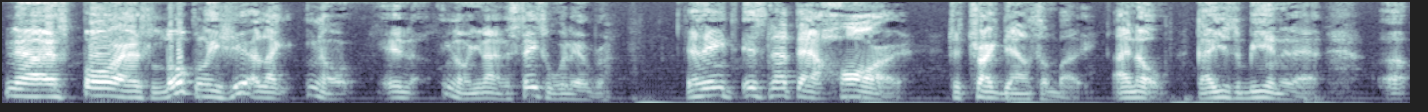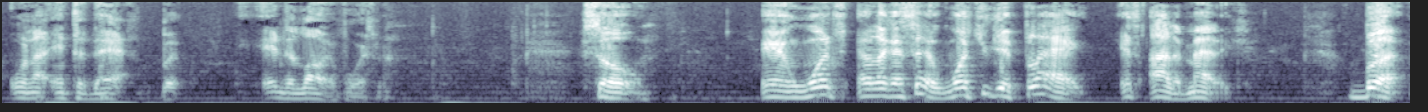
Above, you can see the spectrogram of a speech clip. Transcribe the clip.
Now, as far as locally here, like you know, in you know, United States or whatever, it ain't. It's not that hard to track down somebody. I know. I used to be into that. Uh, well, not into that, but into law enforcement. So, and once, and like I said, once you get flagged, it's automatic. But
